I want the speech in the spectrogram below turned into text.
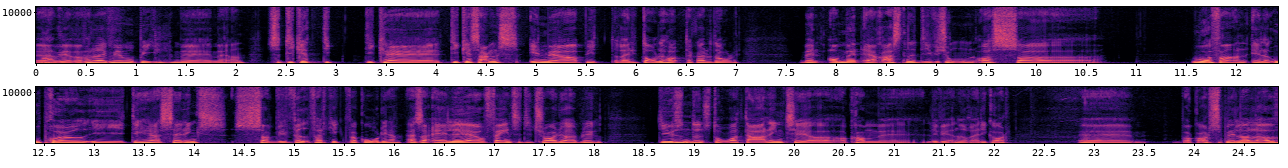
Øh, han bliver i hvert fald ikke mere mobil med, med alderen. Så de kan, de, de, kan, de kan sagtens ende med at blive et rigtig dårligt hold, der gør det dårligt. Men omvendt er resten af divisionen også så uerfaren eller uprøvet i det her settings, så vi ved faktisk ikke, hvor gode det er. Altså alle er jo fans af Detroit i øjeblikket. De er jo sådan Mm. den store darling til at, at komme øh, levere noget rigtig godt. Øh, hvor godt spiller Love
